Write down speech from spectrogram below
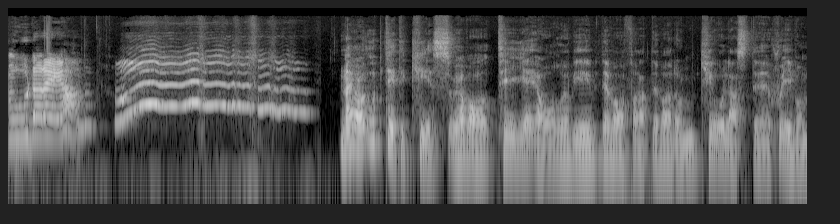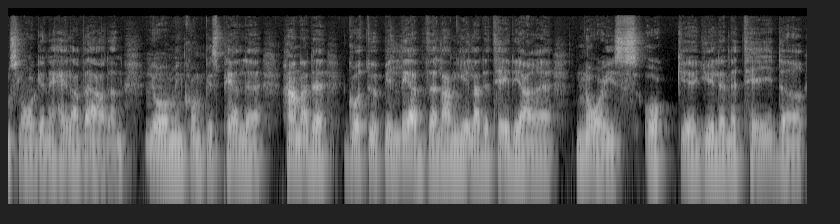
Oh, där är han. När jag upptäckte Kiss och jag var 10 år och vi, det var för att det var de coolaste skivomslagen i hela världen. Jag och min kompis Pelle, han hade gått upp i level, han gillade tidigare Noise och eh, Gyllene Tider.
